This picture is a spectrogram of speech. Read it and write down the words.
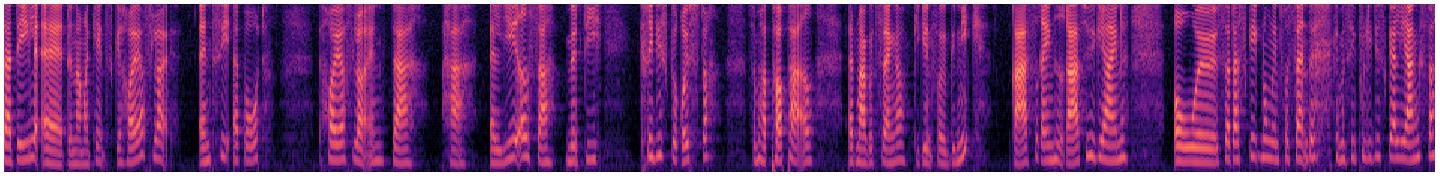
Der er dele af den amerikanske højrefløj, anti-abort, højrefløjen, der har allieret sig med de kritiske røster, som har påpeget, at Margaret Sanger gik ind for eugenik, racerenhed, racehygiejne, og øh, så der er sket nogle interessante, kan man sige, politiske alliancer,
